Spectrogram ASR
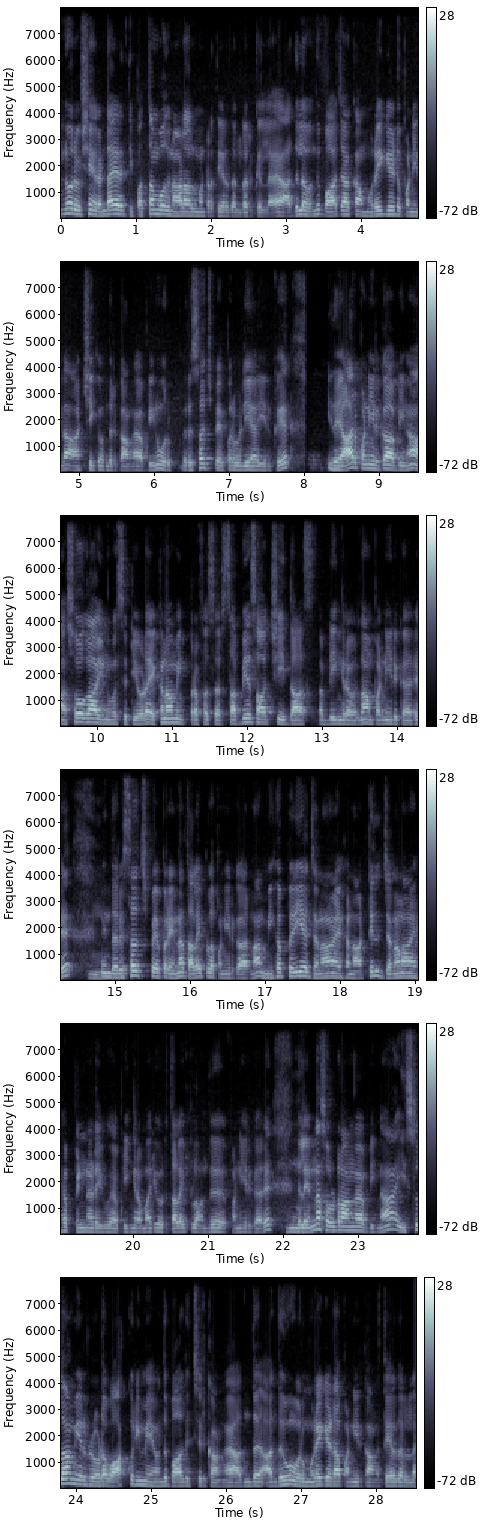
இன்னொரு விஷயம் ரெண்டாயிரத்தி பத்தொன்பது நாடாளுமன்ற தேர்தல் இருக்குல்ல அதுல வந்து பாஜக முறைகேடு பண்ணி தான் ஆட்சிக்கு வந்திருக்காங்க அப்படின்னு ஒரு ரிசர்ச் பேப்பர் வெளியாகிருக்கு இதை யார் பண்ணியிருக்கா அப்படின்னா அசோகா யூனிவர்சிட்டியோட எக்கனாமிக் ப்ரொஃபசர் சப்யசாச்சி தாஸ் அப்படிங்கிறவர் தான் பண்ணியிருக்காரு. இந்த ரிசர்ச் பேப்பர் என்ன தலைப்புல பண்ணியிருக்காருன்னா மிகப்பெரிய ஜனநாயக நாட்டில் ஜனநாயக பின்னடைவு அப்படிங்கிற மாதிரி ஒரு தலைப்புல வந்து பண்ணியிருக்காரு. இதுல என்ன சொல்றாங்க அப்படின்னா இஸ்லாமியர்களோட வாக்குரிமையை வந்து பாதிச்சிருக்காங்க. அந்த அதுவும் ஒரு முறைகேடா பண்ணியிருக்காங்க தேர்தல்ல.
